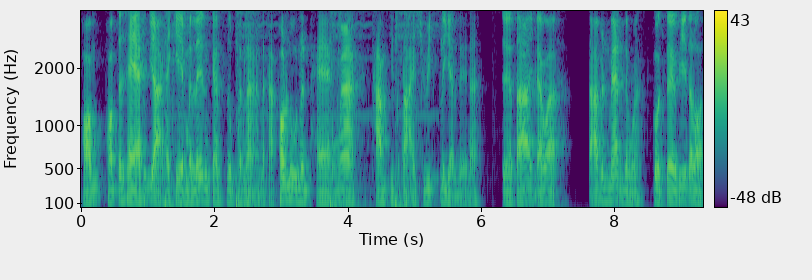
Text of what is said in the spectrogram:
พร้อมพร้อมจะแชร์ทุกอย่างให้เกมมันเล่นกันสนุกสนานนะครับ เพราะรูนมันแพงมากทำผิดสายชีวิตเปลี่ยนเลยนะ เจอตาอีกแล้วว่ะตาเป็นแม่นจังวะกดเจอพี่ตลอด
